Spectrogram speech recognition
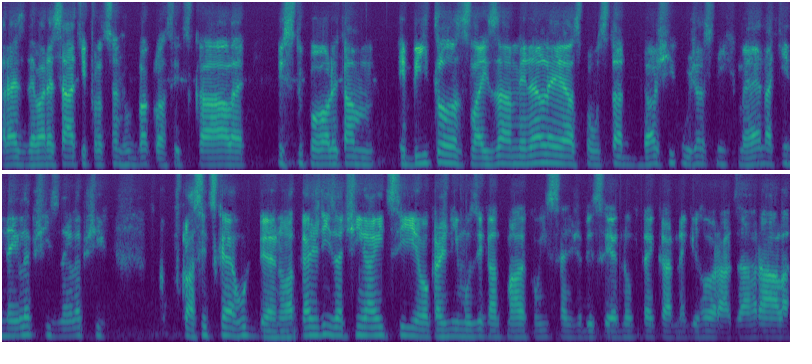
hraje z 90% hudba klasická, ale vystupovali tam i Beatles, Liza Minnelli a spousta dalších úžasných jmén a ti nejlepší z nejlepších v klasické hudbě. No a každý začínající nebo každý muzikant má takový sen, že by si jednou v té Carnegieho rád zahrál a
